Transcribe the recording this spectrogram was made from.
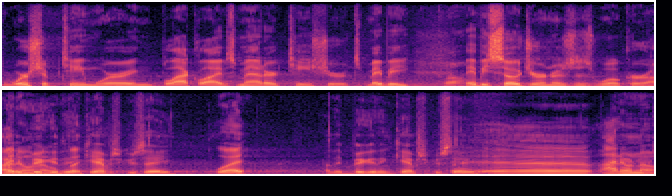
worship team wearing Black Lives Matter T-shirts. Maybe maybe Sojourners is woker. Are I don't bigger know. than But Campus Crusade? what? Are they bigger than Campus Crusade? Uh, I don't know,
